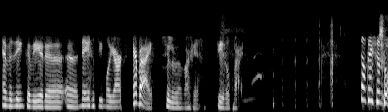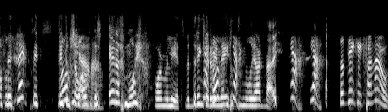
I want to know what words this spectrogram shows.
en we drinken weer uh, uh, 19 miljard erbij, zullen we maar zeggen, wereldwijd. Dat is een zo, volstrekt vind, vind hem zo overigens erg mooi geformuleerd. We drinken ja, er weer 19 ja. miljard bij. Ja, ja, dat denk ik van nou,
